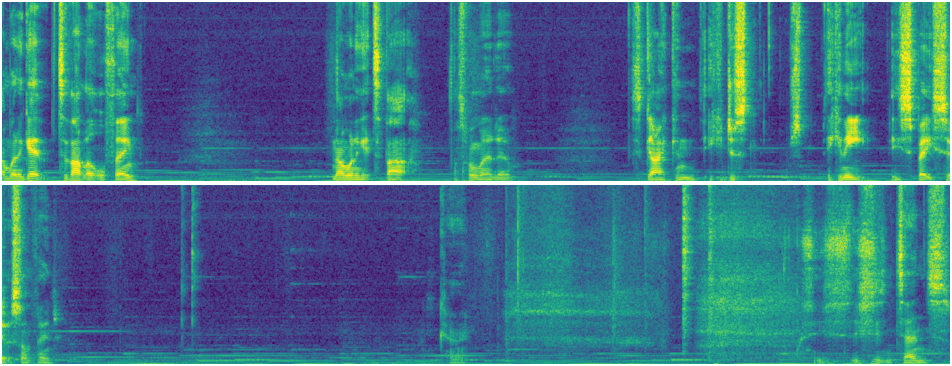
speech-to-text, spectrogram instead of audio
I'm gonna get to that little thing. Now I'm gonna get to that. That's what I'm gonna do. This guy can, he can just, he can eat his spacesuit or something. This is intense.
